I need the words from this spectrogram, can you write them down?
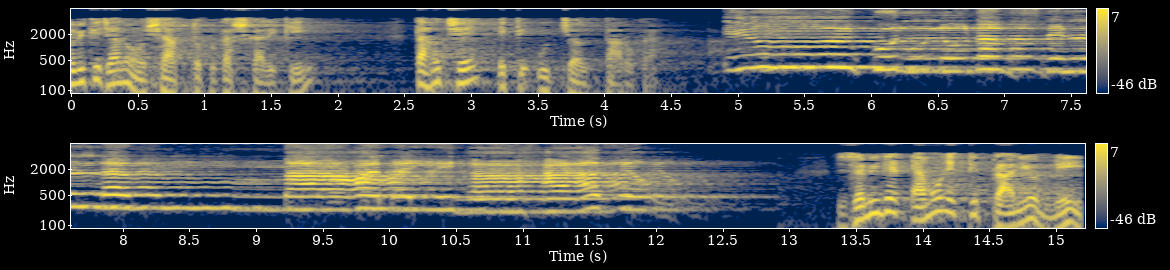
তুমি কি জানো সে আত্মপ্রকাশকারী কি তা হচ্ছে একটি উজ্জ্বল তারকা إن كل نفس لما عليها حافظ জমিনের এমন একটি প্রাণীও নেই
